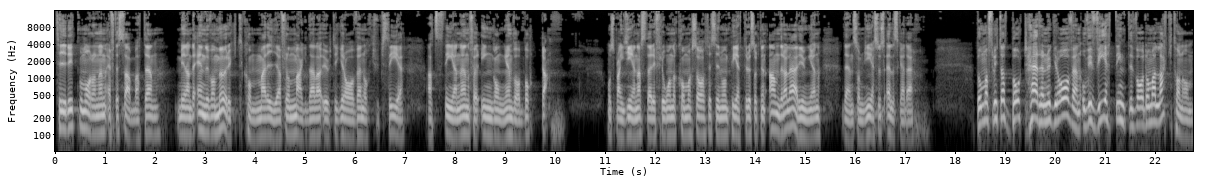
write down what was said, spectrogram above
Tidigt på morgonen efter sabbaten Medan det ännu var mörkt kom Maria från Magdala ut i graven och fick se att stenen för ingången var borta. Hon sprang genast därifrån och kom och sa till Simon Petrus och den andra lärjungen, den som Jesus älskade. De har flyttat bort Herren ur graven och vi vet inte var de har lagt honom.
